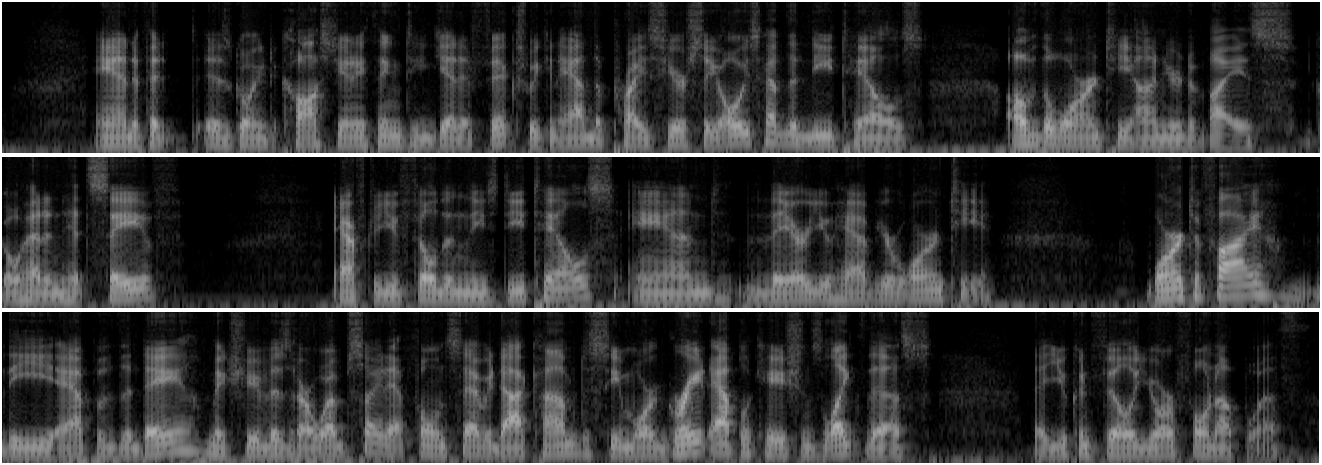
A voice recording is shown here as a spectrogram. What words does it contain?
and if it is going to cost you anything to get it fixed we can add the price here so you always have the details of the warranty on your device go ahead and hit save after you've filled in these details and there you have your warranty Warrantify, the app of the day. Make sure you visit our website at phonesavvy.com to see more great applications like this that you can fill your phone up with.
